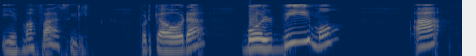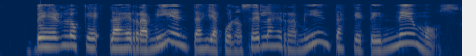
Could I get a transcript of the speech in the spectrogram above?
Y es más fácil, porque ahora volvimos a ver lo que las herramientas y a conocer las herramientas que tenemos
